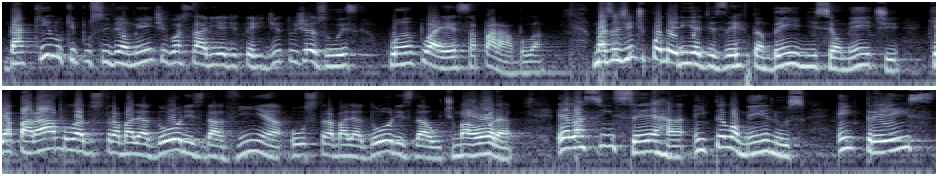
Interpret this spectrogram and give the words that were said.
daquilo que possivelmente gostaria de ter dito Jesus quanto a essa parábola. Mas a gente poderia dizer também, inicialmente, que a parábola dos trabalhadores da vinha, ou os trabalhadores da última hora, ela se encerra em pelo menos em três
